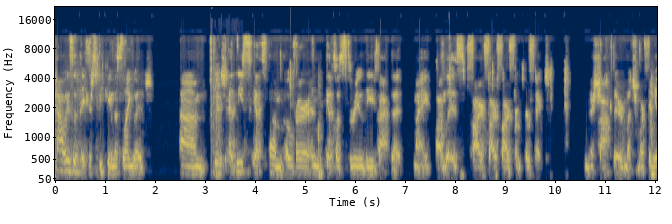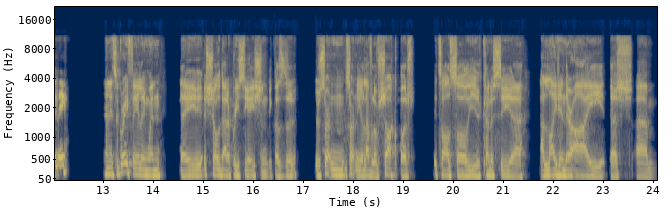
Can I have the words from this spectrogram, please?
how is it that you're speaking this language? Um, which at least gets them over and gets us through the fact that my Bangla is far, far, far from perfect. And they're shocked, they're much more forgiving. And it's a great feeling when they show that appreciation because there's certain, certainly a level of shock, but it's also, you kind of see a, a light in their eye that um,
